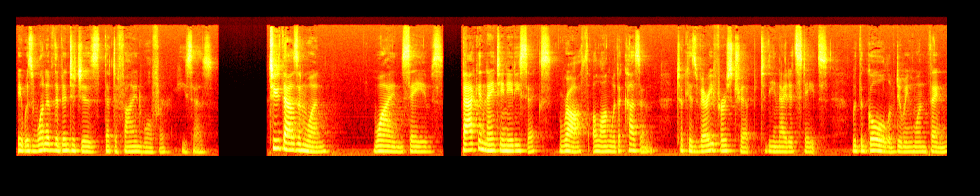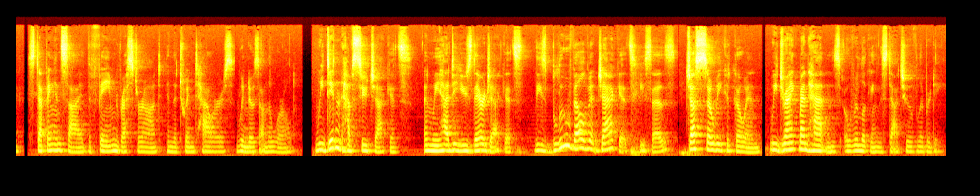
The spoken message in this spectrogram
It was one of the vintages that defined Wolfer, he says. 2001 Wine Saves. Back in 1986, Roth, along with a cousin, took his very first trip to the United States with the goal of doing one thing stepping inside the famed restaurant in the Twin Towers, Windows on the World. We didn't have suit jackets, and we had to use their jackets, these blue velvet jackets, he says, just so we could go in. We drank Manhattans overlooking the Statue of Liberty.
